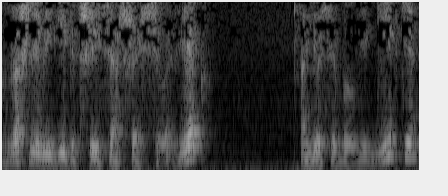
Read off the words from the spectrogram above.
зашли в Египет 66 человек, а Йосиф был в Египте,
